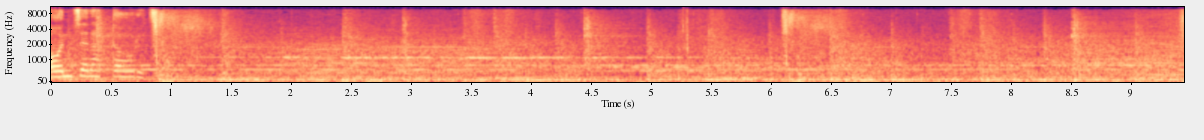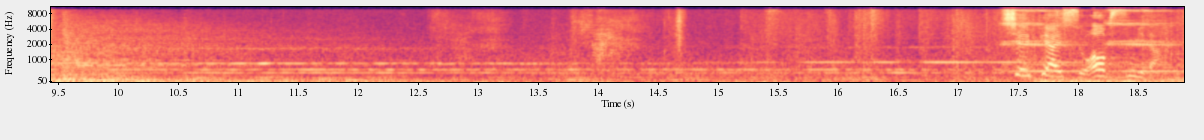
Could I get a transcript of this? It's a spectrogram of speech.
언제나 떠오르죠. 실패할 수 없습니다.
